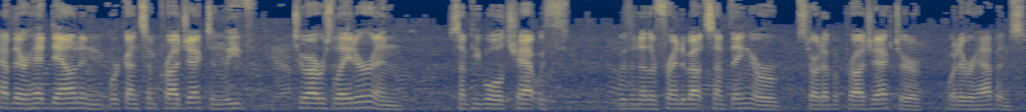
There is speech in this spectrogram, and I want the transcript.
have their head down and work on some project and leave Yeah. two hours later, and some people will chat with with another friend about something or start up a project or whatever happens.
